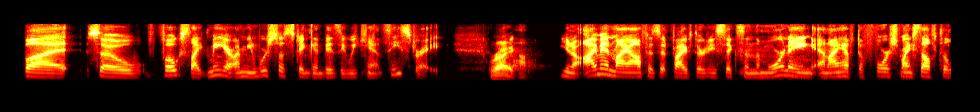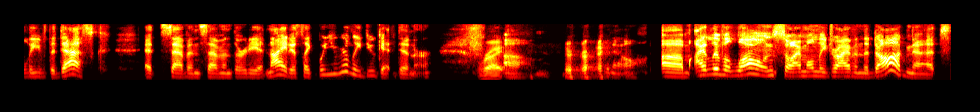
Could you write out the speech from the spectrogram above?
But so folks like me, are, I mean, we're so stinking busy we can't see straight. Right. Uh, you know i'm in my office at 5.36 in the morning and i have to force myself to leave the desk at 7 7.30 at night. It's like well you really do get dinner. Right, um, right. you know um, i live alone so i'm only driving the dog nuts.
